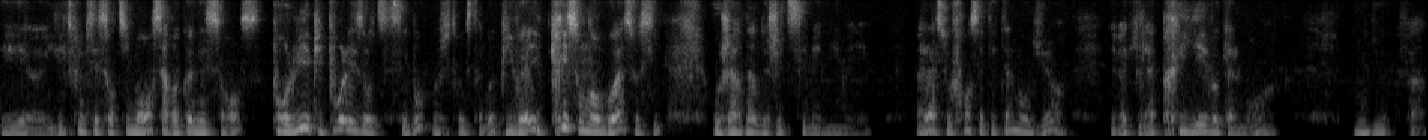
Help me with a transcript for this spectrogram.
et euh, il exprime ses sentiments, sa reconnaissance, pour lui et puis pour les autres. C'est beau, moi je que c'est très beau. Et puis voilà, il crie son angoisse aussi au jardin de Gethsemane. Bah, la souffrance était tellement dure et là qu'il a prié vocalement. Hein. Mon Dieu, enfin,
